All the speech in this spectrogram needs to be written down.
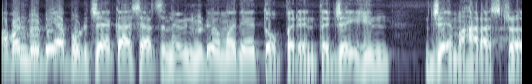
आपण भेटूया पुढच्या एका अशाच नवीन व्हिडिओमध्ये. तोपर्यंत जय हिंद जय महाराष्ट्र.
